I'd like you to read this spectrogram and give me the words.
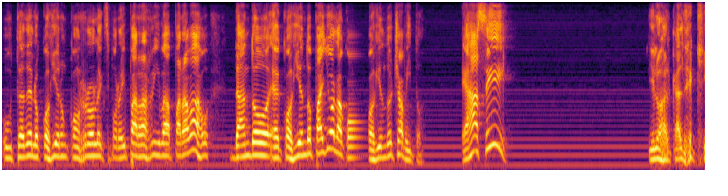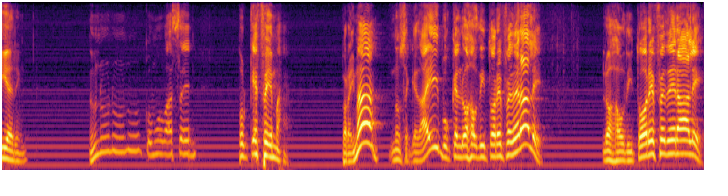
ustedes lo cogieron con Rolex por ahí para arriba, para abajo, dando, eh, cogiendo payola o cogiendo chavito. Es así. Y los alcaldes quieren. No, no, no, no, ¿cómo va a ser? ¿Por qué FEMA? Pero hay más, no se queda ahí, busquen los auditores federales. Los auditores federales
